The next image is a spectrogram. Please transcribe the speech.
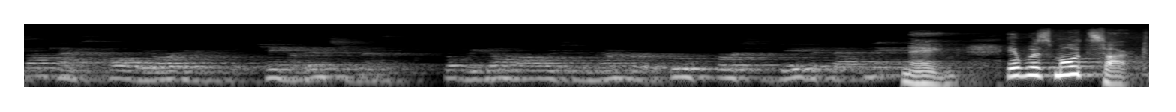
Sometimes call the organ the king of instruments, but we don't always remember who first gave it that nickname. It was Mozart.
